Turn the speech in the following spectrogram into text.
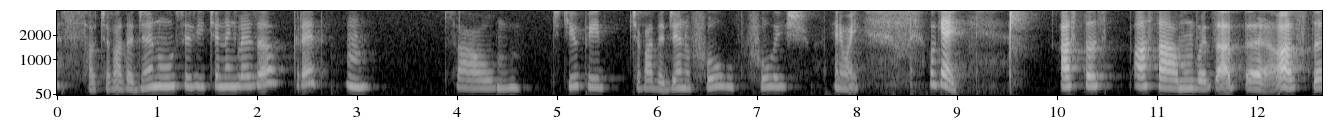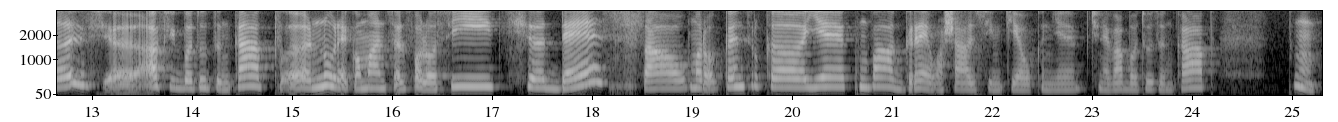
ass sau ceva de genul se zice în engleză, cred. Hmm. Sau stupid, ceva de genul, fool, foolish. Anyway. Ok. Astăzi Asta am învățat uh, astăzi, uh, a fi bătut în cap. Uh, nu recomand să-l folosiți des sau, mă rog, pentru că e cumva greu, așa îl simt eu când e cineva bătut în cap. Hmm.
